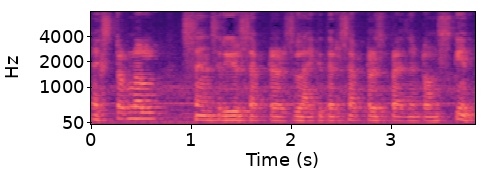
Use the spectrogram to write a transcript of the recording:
external sensory receptors like the receptors present on skin.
